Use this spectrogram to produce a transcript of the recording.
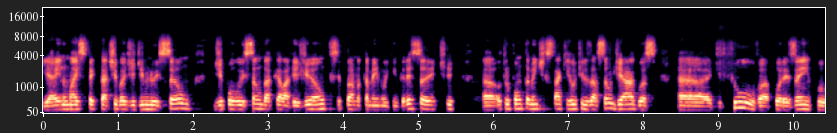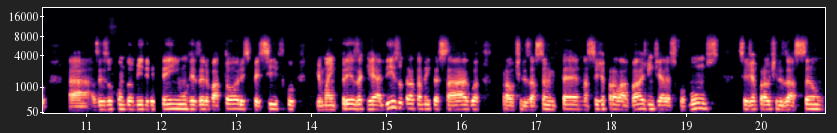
e aí numa expectativa de diminuição de poluição daquela região, que se torna também muito interessante. Uh, outro ponto também de destaque é a reutilização de águas uh, de chuva, por exemplo. Uh, às vezes o condomínio tem um reservatório específico de uma empresa que realiza o tratamento dessa água para utilização interna, seja para lavagem de áreas comuns, seja para utilização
